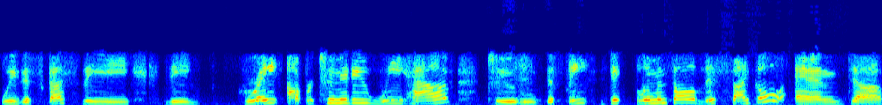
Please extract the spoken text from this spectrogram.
We discussed the, the great opportunity we have to defeat Dick Blumenthal this cycle. And, uh,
